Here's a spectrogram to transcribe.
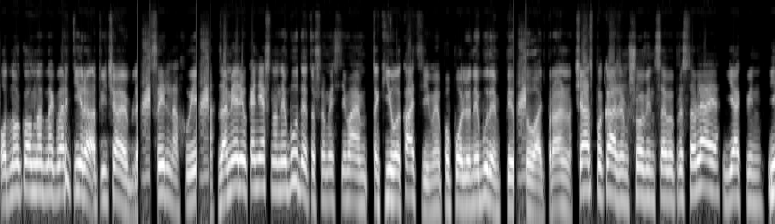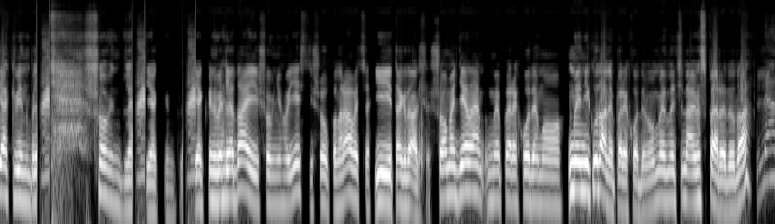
Однокомнатна квартира, отвечаю, блядь. Сильна, хуєнна. Замірів, звісно, не буде, то що ми знімаємо такі локації, ми по полю не будемо піздувати, правильно? Зараз покажемо, що він себе представляє, як він, як він, блядь, що він, блядь, як він, блядь, як він виглядає, і що в нього є, і що понравиться, і так далі. Що ми робимо? Ми переходимо. Ми нікуди не переходимо, ми починаємо спереду, да? Ля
